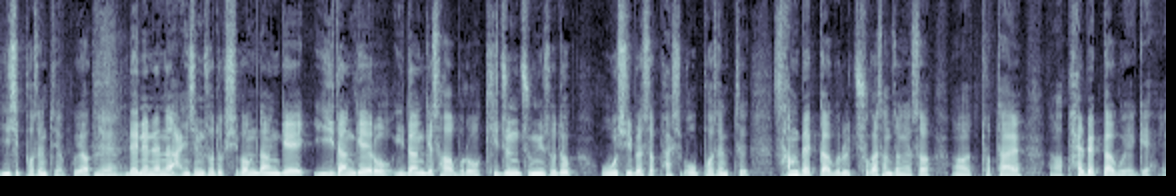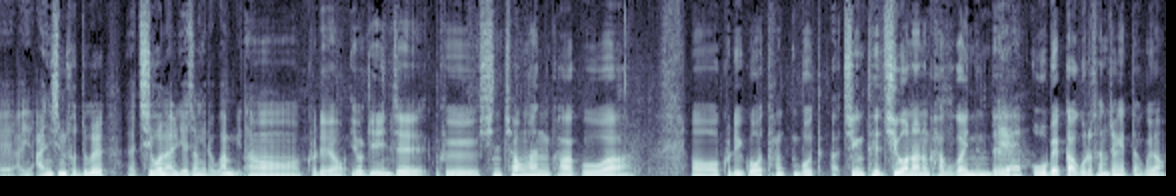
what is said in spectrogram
20%였고요. 예. 내년에는 안심소득 시범 단계 2단계로 2단계 사업으로 기준 중위소득 50에서 85% 300가구를 추가 선정해서 어, 토탈 어, 800가구에게 예, 안심소득을 지원할 예정이라고 합니다. 어, 그래요? 여기 이제 그 신청한 가구와 어, 그리고 당, 뭐, 아, 지금 대, 지원하는 가구가 있는데 예. 500가구를 선정했다고요?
